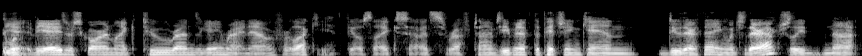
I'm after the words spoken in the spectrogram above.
the the A's are scoring like two runs a game right now if we're lucky, it feels like. So it's rough times. Even if the pitching can do their thing, which they're actually not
